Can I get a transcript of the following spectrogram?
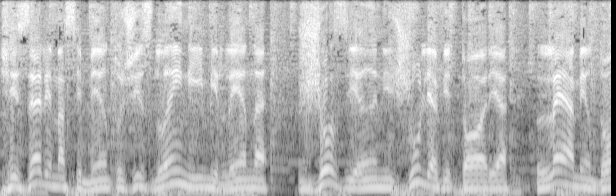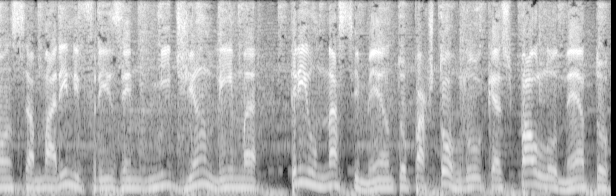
Gisele Nascimento, Gislaine e Milena, Josiane, Júlia Vitória, Léa Mendonça, Marine Friesen, Midian Lima, Trio Nascimento, Pastor Lucas, Paulo Neto,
